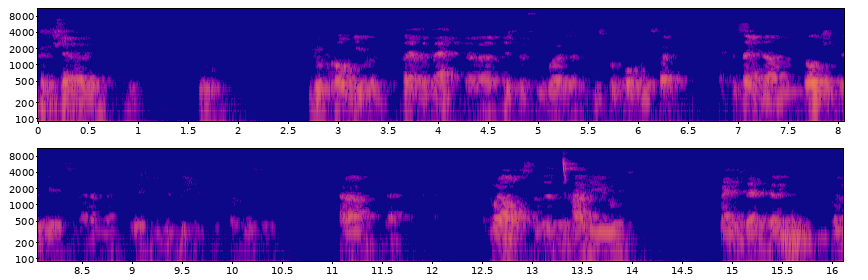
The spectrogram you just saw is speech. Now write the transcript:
Coach, uh, goalkeeper player of the match, uh, just a few words on his performance, but at the same time, goalkeeper gets man of the match, there's few deficiencies, obviously. Uh, somewhere else, so that, how do you manage that uh, when the turnover is just easy?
